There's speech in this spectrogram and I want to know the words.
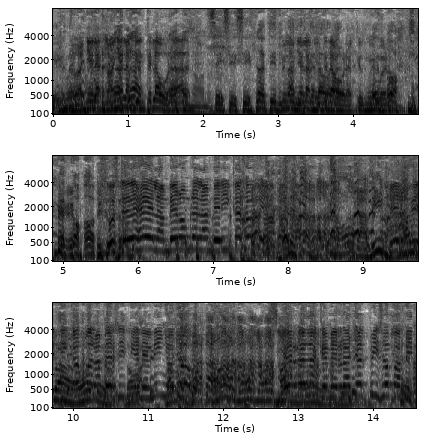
bueno, Arley, No dañe, la- no dañe el ambiente laboral, no, no. Sí, sí, sí, no tiene No dañe el ambiente laboral, que es muy bueno. No, no. Usted deje de lamber, hombre, lambericas, hombre. David, Pero Alba, jetica para ver si No, tiene el niño yo. Cierre la que me raya el piso, papito.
